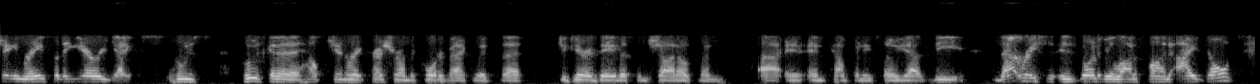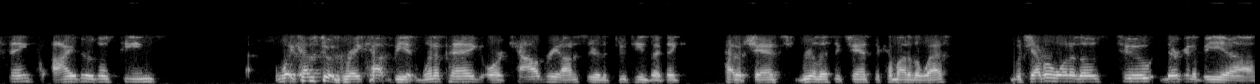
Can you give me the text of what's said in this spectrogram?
Shane Ray for the year, yikes. Who's who's going to help generate pressure on the quarterback with uh, Ja'Gared Davis and Shawn Oakman uh, and, and company? So yeah, the that race is going to be a lot of fun. I don't think either of those teams, when it comes to a Grey Cup, be it Winnipeg or Calgary, honestly, are the two teams I think have a chance, realistic chance to come out of the West. Whichever one of those two, they're going to be a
